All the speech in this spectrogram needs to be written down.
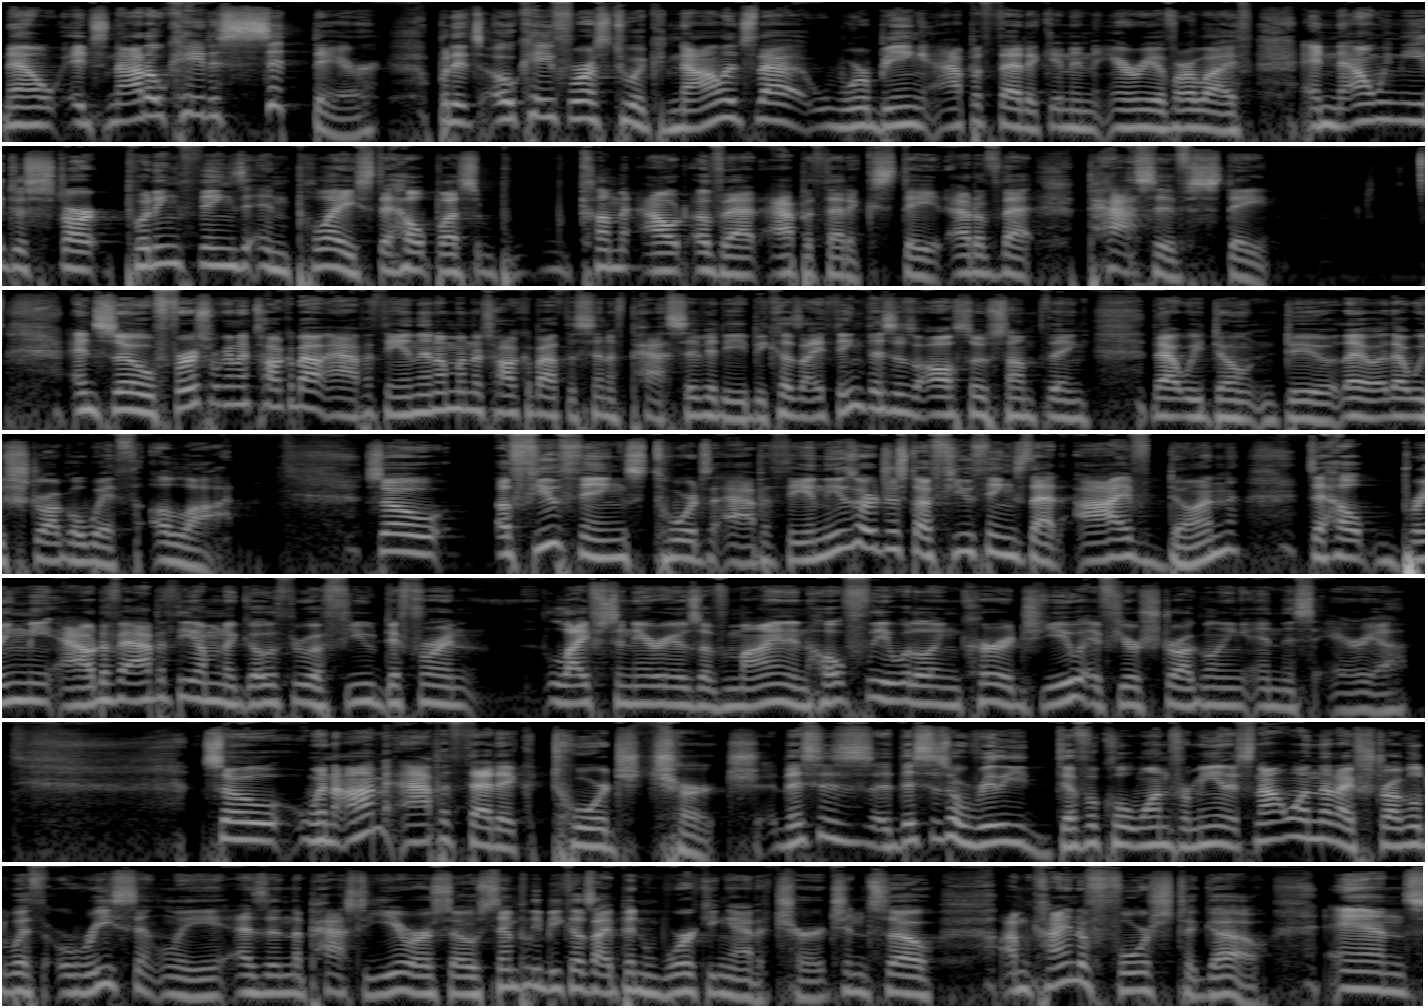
Now, it's not okay to sit there, but it's okay for us to acknowledge that we're being apathetic in an area of our life. And now we need to start putting things in place to help us come out of that apathetic state, out of that passive state. And so, first, we're going to talk about apathy, and then I'm going to talk about the sin of passivity because I think this is also something that we don't do, that, that we struggle with a lot. So, a few things towards apathy, and these are just a few things that I've done to help bring me out of apathy. I'm going to go through a few different life scenarios of mine, and hopefully, it will encourage you if you're struggling in this area. So when I'm apathetic towards church, this is this is a really difficult one for me and it's not one that I've struggled with recently as in the past year or so simply because I've been working at a church and so I'm kind of forced to go. And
